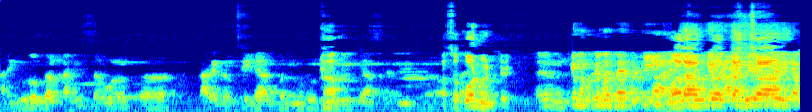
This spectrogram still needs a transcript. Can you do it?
आणि विरोधकांनी सर्व कार्यकर्ते उतरवले की असं कोण म्हणते मुख्यमंत्री म्हणतायत की मला वाटतं त्यांच्या-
